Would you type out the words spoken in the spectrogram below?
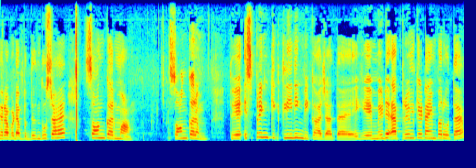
थेरावड़ा बुद्ध। दूसरा है सोंगकर्मा सोंगकरम तो ये स्प्रिंग क्लीनिंग भी कहा जाता है। ये मिड अप्रैल के टाइम पर होता है।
